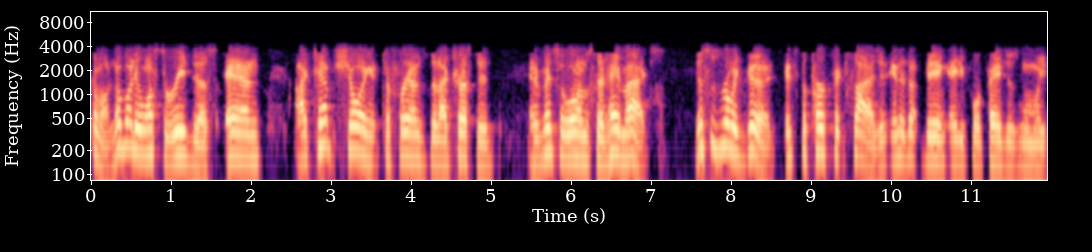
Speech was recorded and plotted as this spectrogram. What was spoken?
Come on, nobody wants to read this. And I kept showing it to friends that I trusted, and eventually one of them said, "Hey Max, this is really good. It's the perfect size." It ended up being 84 pages when we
